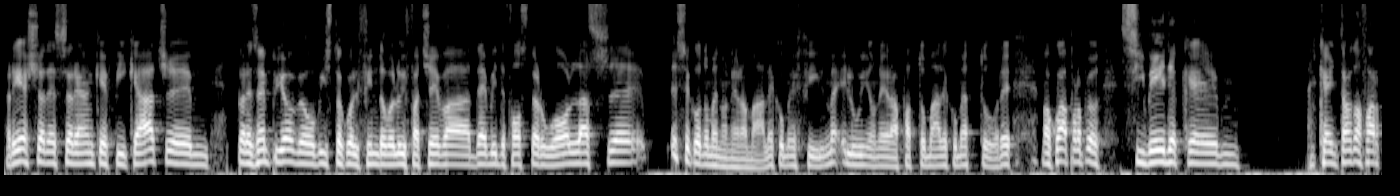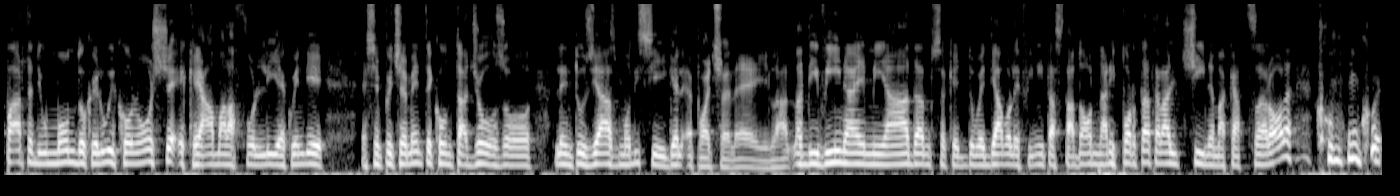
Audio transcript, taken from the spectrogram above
riesce ad essere anche efficace. Per esempio, io avevo visto quel film dove lui faceva David Foster Wallace e secondo me non era male come film e lui non era affatto male come attore, ma qua proprio si vede che che è entrato a far parte di un mondo che lui conosce e che ama la follia, quindi è semplicemente contagioso l'entusiasmo di Siegel e poi c'è lei, la, la divina Amy Adams, che dove diavolo è finita sta donna, riportatela al cinema, cazzarola, comunque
